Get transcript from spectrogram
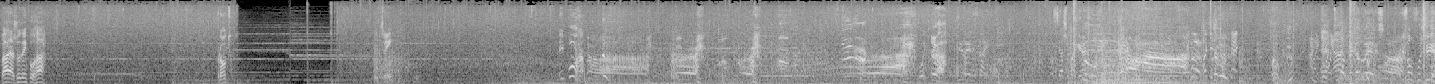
Vai, ajuda a empurrar. Pronto. Sim? Empurra! Tira eles daí. Você acha que vai ganhar? Continua pegando eles! Eles vão fugir!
